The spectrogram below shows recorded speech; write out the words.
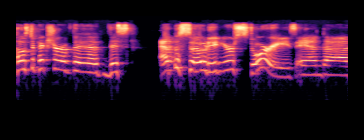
post a picture of the this episode in your stories and uh,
